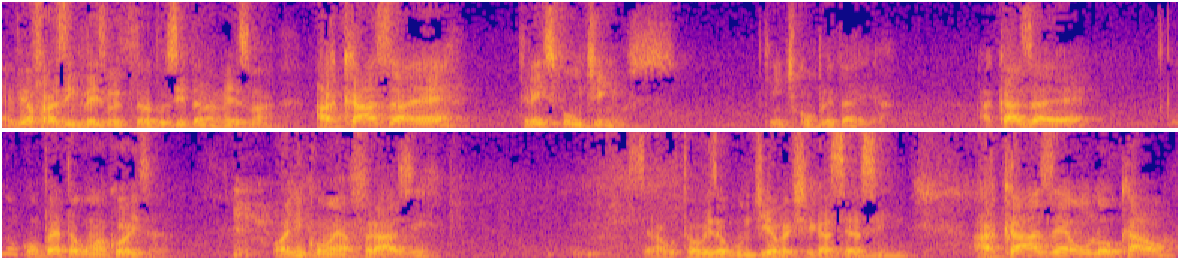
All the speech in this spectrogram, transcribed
Eu vi a frase em inglês, mas traduzida na mesma. A casa é três pontinhos. Quem te completaria? A casa é, não completa alguma coisa. Olhem como é a frase, talvez algum dia vai chegar a ser assim. A casa é um local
